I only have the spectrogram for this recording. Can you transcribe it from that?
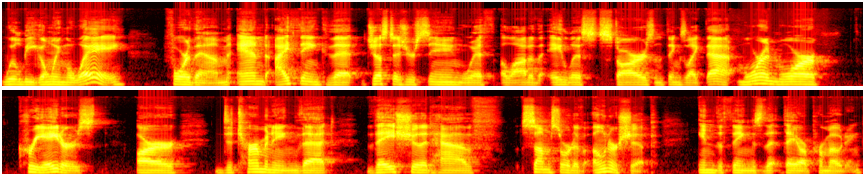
will be going away for them. And I think that just as you're seeing with a lot of the A list stars and things like that, more and more creators are determining that they should have some sort of ownership in the things that they are promoting.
